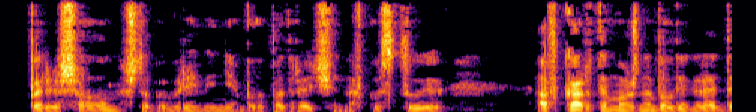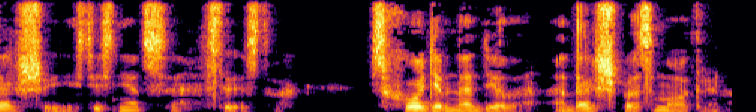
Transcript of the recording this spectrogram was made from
— порешал он, чтобы время не было потрачено впустую, а в карты можно было играть дальше и не стесняться в средствах. Сходим на дело, а дальше посмотрим.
